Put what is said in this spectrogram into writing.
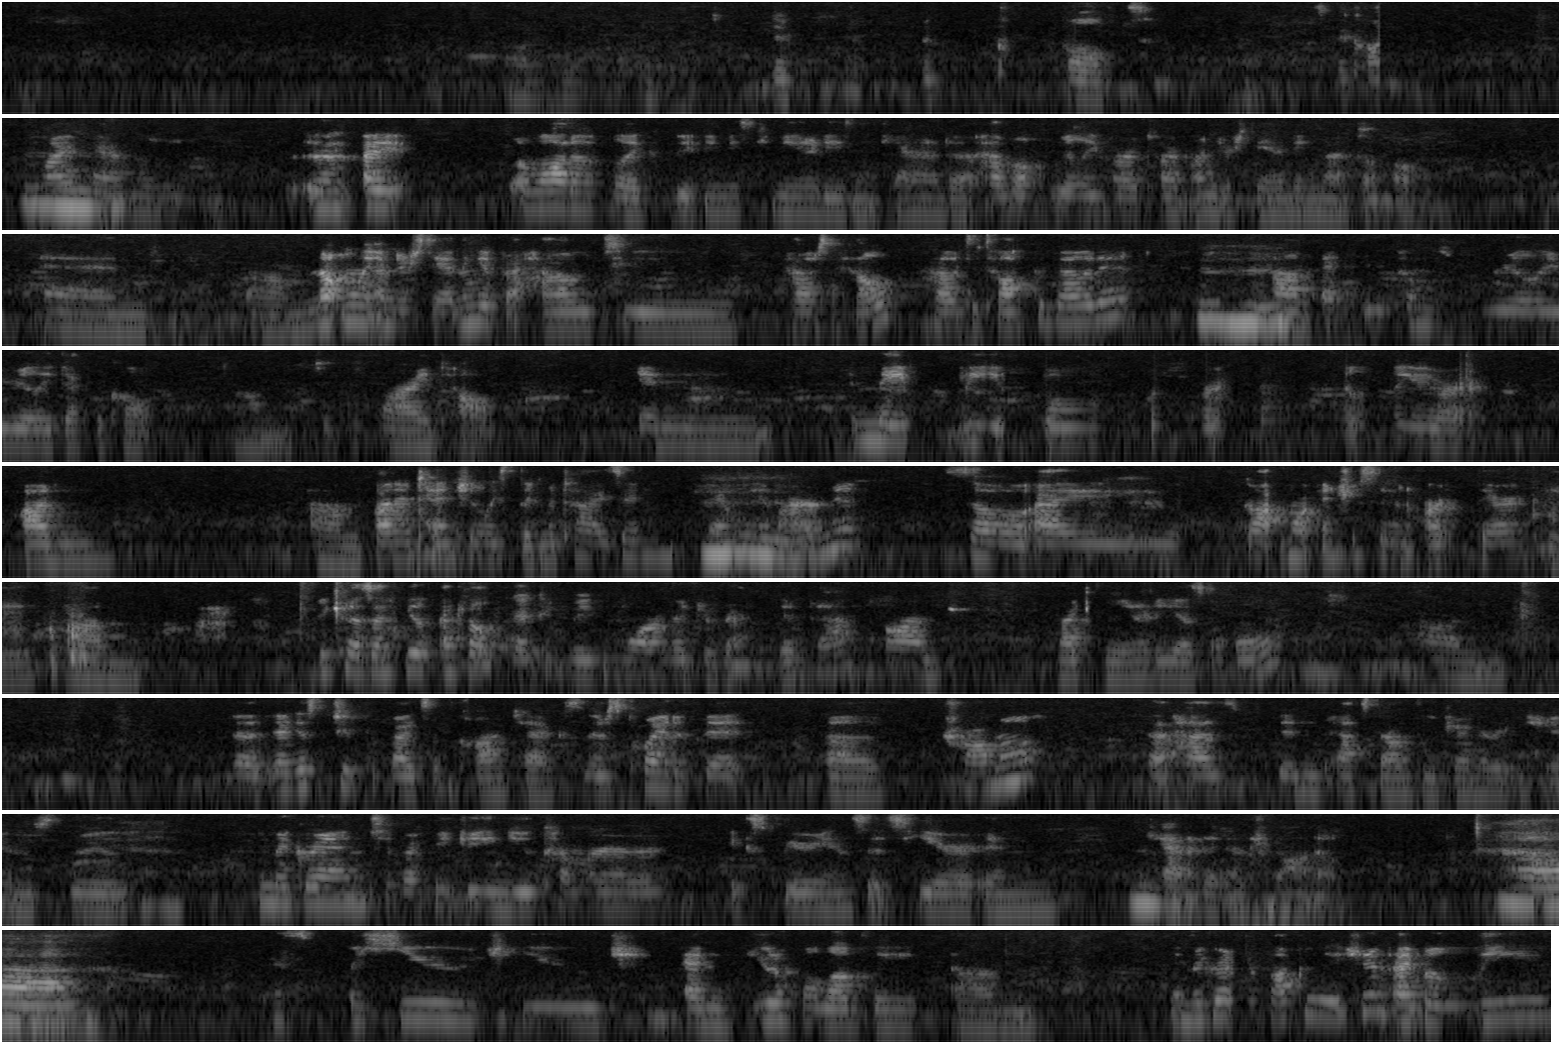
um, difficult. Mm. My family, and I, a lot of like Vietnamese communities in Canada have a really hard time understanding mental health, and um, not only understanding it, but how to how to help, how to talk about it, mm-hmm. um, and it becomes really, really difficult um, to find help in maybe overtly or un, um, unintentionally stigmatizing family mm-hmm. environment. So I got more interested in art therapy um, because I feel I felt like I could make more of a direct impact on my community as a whole. Um, I guess to provide some context, there's quite a bit of trauma that has been passed down through generations through immigrant, refugee, newcomer experiences here in mm-hmm. Canada and Toronto. Um, it's a huge, huge, and beautiful, lovely um, immigrant population. I believe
